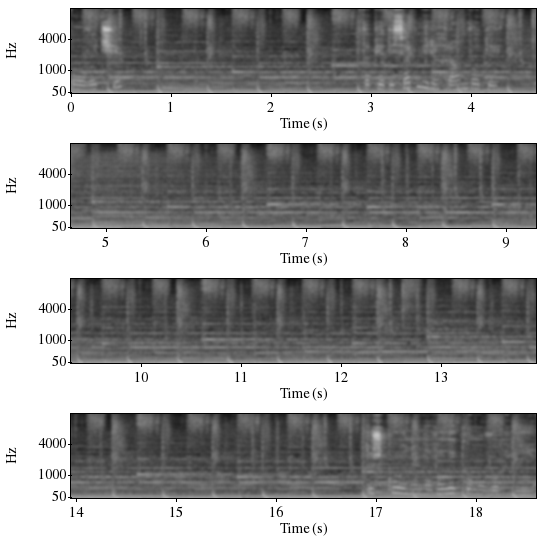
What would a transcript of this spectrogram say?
Овочі та 50 мг води. Тушкую на невеликому вогні.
